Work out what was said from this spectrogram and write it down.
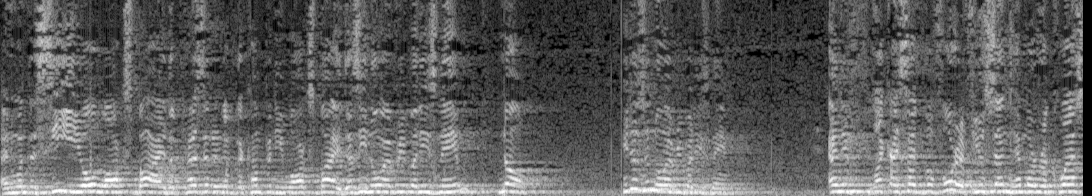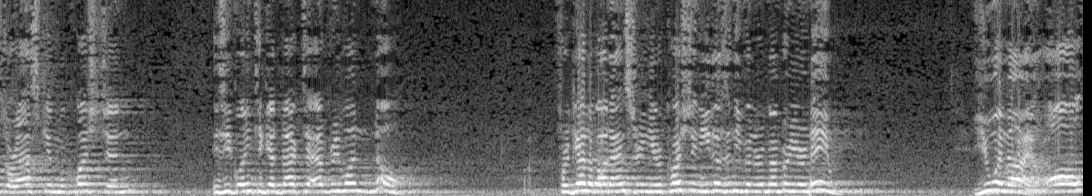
And when the CEO walks by, the president of the company walks by, does he know everybody's name? No. He doesn't know everybody's name. And if, like I said before, if you send him a request or ask him a question, is he going to get back to everyone? No. Forget about answering your question, he doesn't even remember your name. You and I, all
